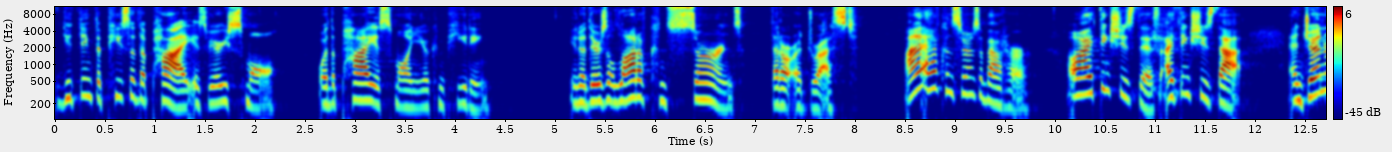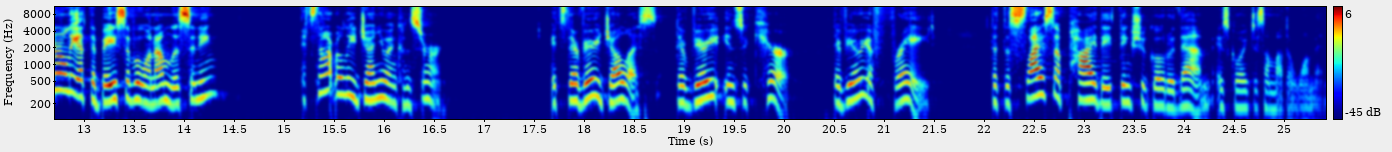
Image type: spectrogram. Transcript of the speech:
you think the piece of the pie is very small, or the pie is small and you're competing, you know, there's a lot of concerns that are addressed. I have concerns about her. Oh, I think she's this. I think she's that. And generally, at the base of it, when I'm listening, it's not really genuine concern. It's they're very jealous. They're very insecure. They're very afraid that the slice of pie they think should go to them is going to some other woman.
